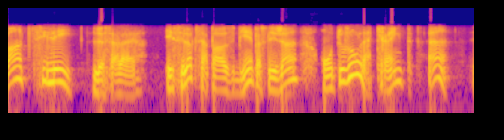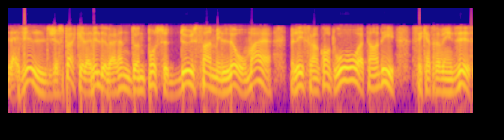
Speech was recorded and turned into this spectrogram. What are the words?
ventiler le salaire. Et c'est là que ça passe bien, parce que les gens ont toujours la crainte, hein, la ville, j'espère que la ville de Varennes ne donne pas ce 200 000-là au maire, mais là, ils se rendent compte, oh, attendez, c'est 90.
